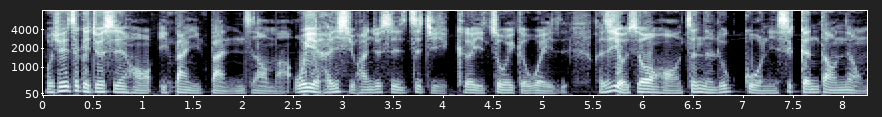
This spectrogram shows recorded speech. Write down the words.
我觉得这个就是吼一半一半，你知道吗？我也很喜欢，就是自己可以坐一个位置。可是有时候吼，真的，如果你是跟到那种，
